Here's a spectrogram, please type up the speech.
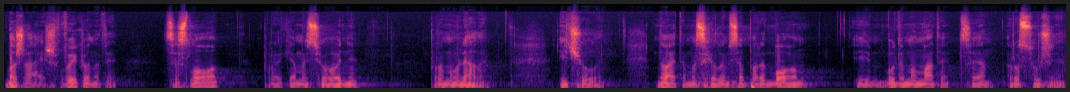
бажаєш виконати це слово, про яке ми сьогодні промовляли і чули. Давайте ми схилимося перед Богом і будемо мати це розсудження.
